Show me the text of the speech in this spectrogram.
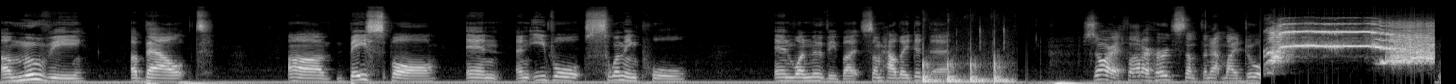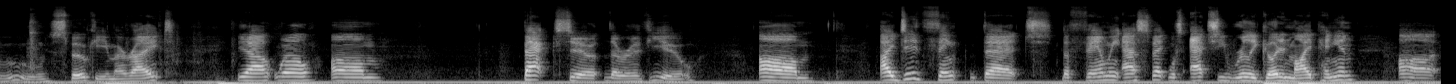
a movie about uh, baseball and an evil swimming pool in one movie, but somehow they did that. Sorry, I thought I heard something at my door. Ooh, spooky, am I right? Yeah, well, um, back to the review. Um, I did think that the family aspect was actually really good in my opinion. Uh,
